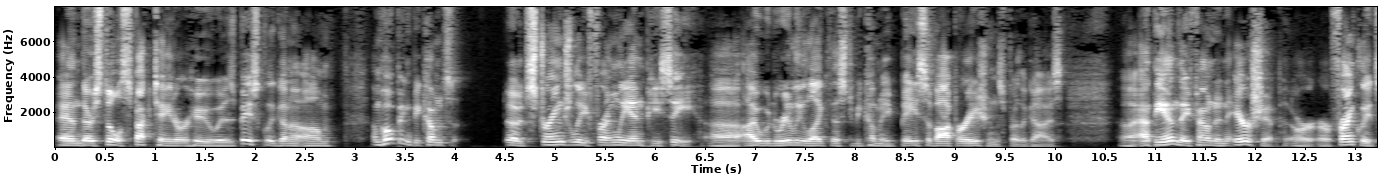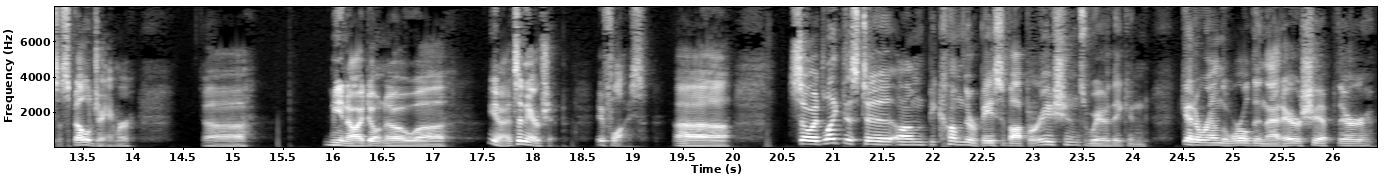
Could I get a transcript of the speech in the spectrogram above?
and there's still a spectator who is basically gonna, um, I'm hoping becomes a strangely friendly NPC. Uh, I would really like this to become a base of operations for the guys. Uh, at the end, they found an airship, or, or frankly, it's a spelljammer. Uh, you know, I don't know, uh, you know, it's an airship. It flies. Uh, so I'd like this to um, become their base of operations where they can get around the world in that airship. They're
